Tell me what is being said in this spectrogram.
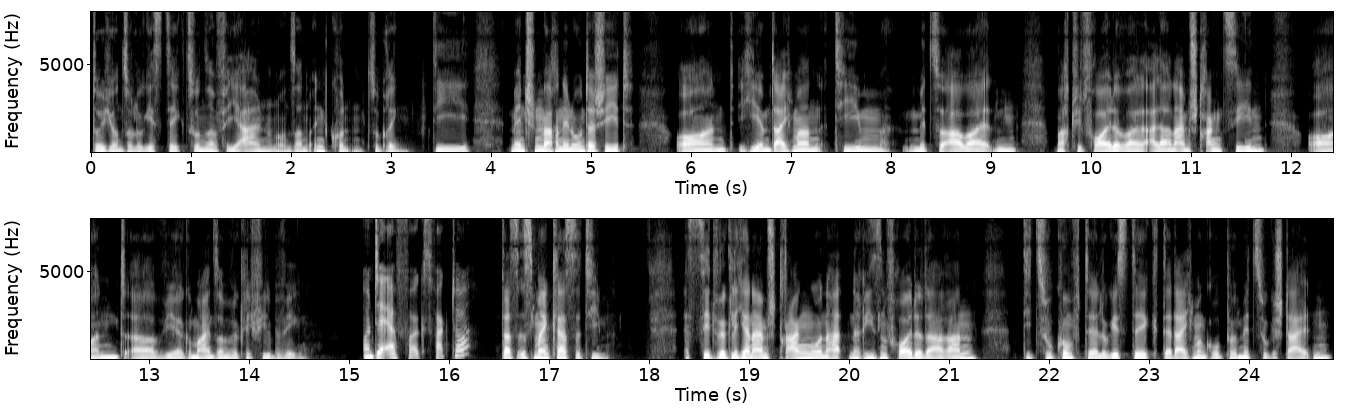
durch unsere Logistik zu unseren Filialen und unseren Endkunden zu bringen. Die Menschen machen den Unterschied und hier im Deichmann-Team mitzuarbeiten macht viel Freude, weil alle an einem Strang ziehen und äh, wir gemeinsam wirklich viel bewegen. Und der Erfolgsfaktor? Das ist mein klasse Team. Es zieht wirklich an einem Strang und hat eine Riesenfreude daran, die Zukunft der Logistik der Deichmann-Gruppe mitzugestalten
